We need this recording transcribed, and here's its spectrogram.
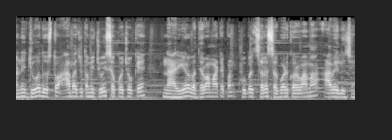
અને જુઓ દોસ્તો, આ બાજુ તમે જોઈ શકો છો કે નારિયેળ વધારવા માટે પણ ખૂબ જ સરસ સગવડ કરવામાં આવેલી છે.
